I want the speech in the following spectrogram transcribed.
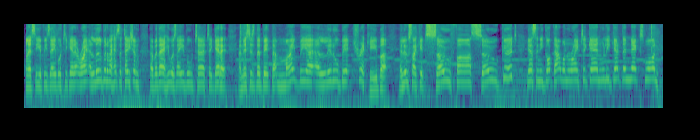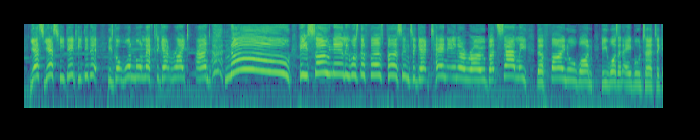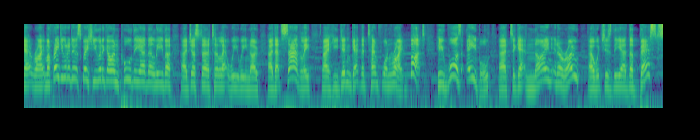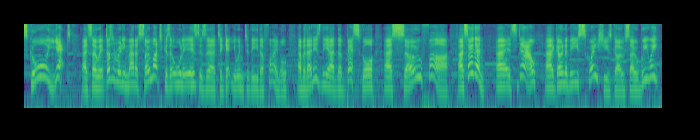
Let's see if he's able to get it right. A little bit of a hesitation, but there he was able to, to get it. And this is the bit that might be a, a, little bit tricky, but it looks like it's so far so good. Yes, and he got that one right again. Will he get the next one? Yes, yes, he did. He did it. He's got one more left to get right. And no! He so nearly was the first person to get 10 in a row, but sadly, the final one he wasn't able to, to get right. I'm afraid you got to do it, Squishy. You got to go and pull the, the lever uh, just uh, to let Wee we know uh, that sadly uh, he didn't get the 10th one right, but he was able uh, to get nine in a row, which is the the best score yet. Uh, so it doesn't really matter so much because all it is is uh, to get you into the the final. Uh, but that is the the best score so far. so then it's now going to be Squishy's go. So wee wee.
